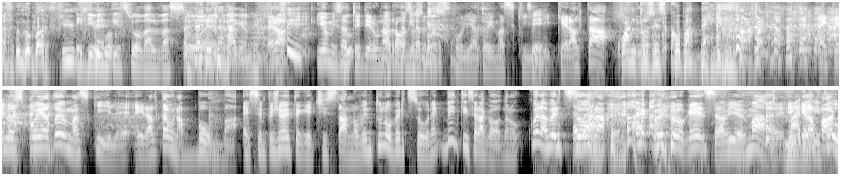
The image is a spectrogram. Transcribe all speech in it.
Esatto. sono bassissimo E diventi il suo valvassore Esatto. praticamente. Però Sì. io mi sento Tu, di dire una portami cosa la sugli spogliatoi maschili, Sì. che in realtà quanto si spo- scopa bene è che lo spogliatoio maschile è in realtà una bomba, è semplicemente che ci stanno 21 persone, 20 se la godono, quella persona Esatto. è quello che se la vive male. Ma e che la fa... tu,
